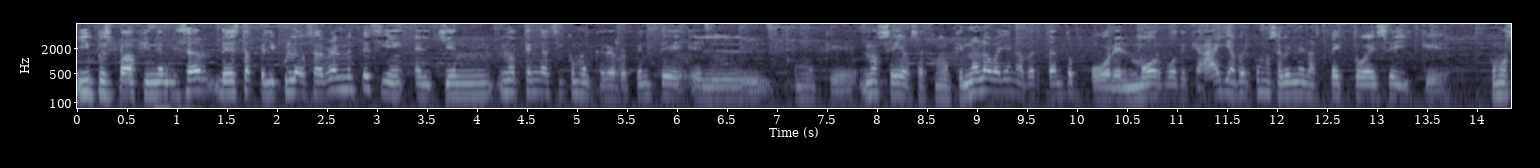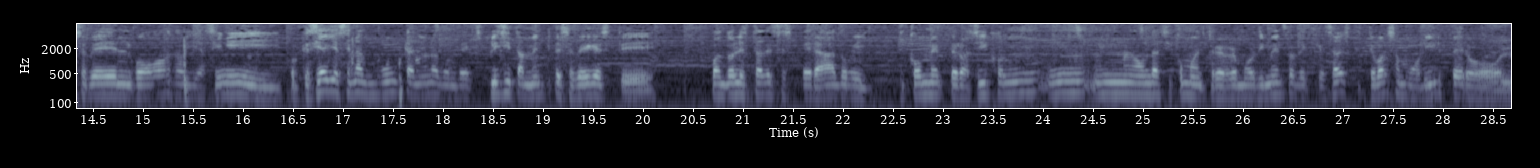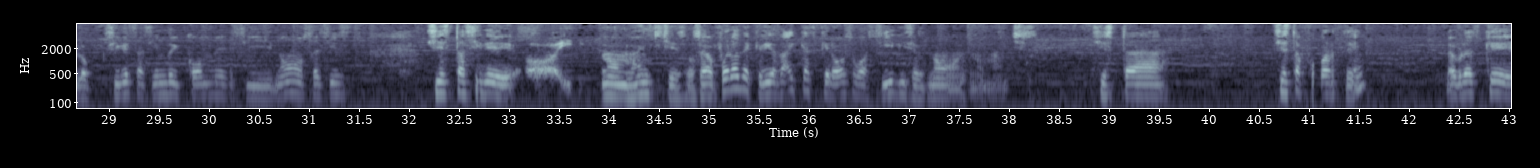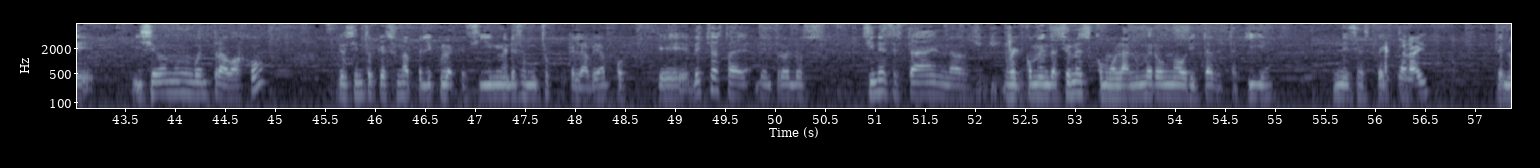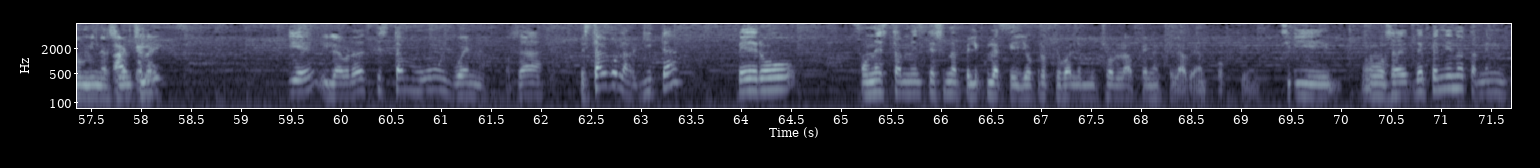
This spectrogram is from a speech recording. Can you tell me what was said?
Y pues para finalizar de esta película, o sea, realmente si el quien no tenga así como que de repente el, como que, no sé, o sea, como que no la vayan a ver tanto por el morbo de que, ay, a ver cómo se ve en el aspecto ese y que, cómo se ve el gordo y así, y- porque sí hay escenas muy cañonas donde explícitamente se ve este, cuando él está desesperado y, y come, pero así con un- un- una onda así como entre remordimiento de que sabes que te vas a morir, pero lo sigues haciendo y comes y no, o sea, sí es, sí está así de, ay, no manches, o sea, fuera de que digas, ay, qué asqueroso o así, dices, no, no manches, sí está, sí está fuerte, ¿eh? la verdad es que hicieron un buen trabajo, yo siento que es una película que sí merece mucho que la vean porque de hecho hasta dentro de los cines está en las recomendaciones como la número uno ahorita de taquilla en ese Ah, aspecto caray, de ah, caray. Sí, ¿eh? y la verdad es que está muy buena o sea está algo larguita pero honestamente es una película que yo creo que vale mucho la pena que la vean porque sí o sea dependiendo también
